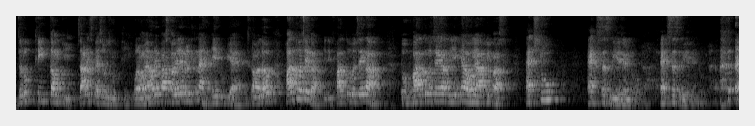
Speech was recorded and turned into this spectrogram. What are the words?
ज़रूरत थी कम की, चालीस पैसे की ज़रूरत थी। और हमारे पास अवेलेबल कितना है? एक रुपया है। इसका मतलब फालतू बचेगा। यदि फालतू बचेगा तो फालतू बचेगा तो ये क्या हो गया आपके पास? एच टू एक्सेस रिएजेंट हो गया। एक्सेस रिएजेंट हो गया।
